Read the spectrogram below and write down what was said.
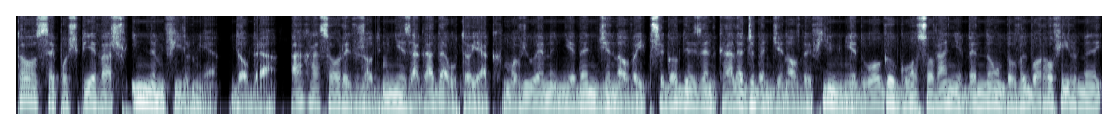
To se pośpiewasz w innym filmie. Dobra, aha sorry wrzod mnie zagadał. To jak mówiłem nie będzie nowej przygody Zenka lecz będzie nowy film. Niedługo głosowanie będą do wyboru filmy.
